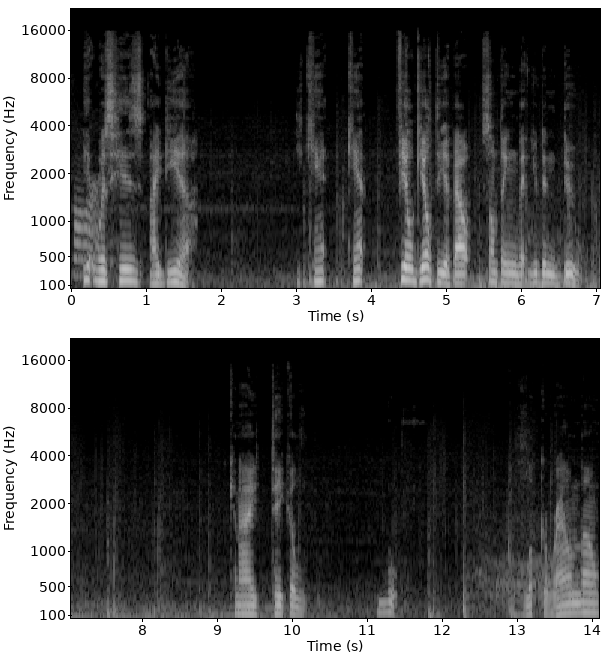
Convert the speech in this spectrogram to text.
far. It was his idea. You can't can't feel guilty about something that you didn't do. Can I take a look around now?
